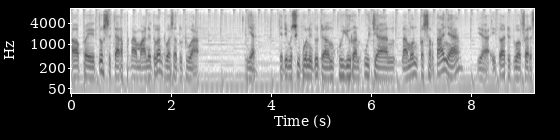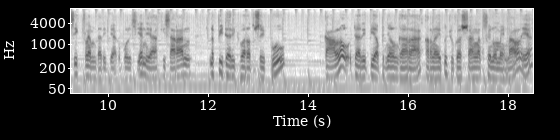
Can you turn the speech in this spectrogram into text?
apa itu secara penamaan itu kan 212. Ya. Jadi meskipun itu dalam guyuran hujan, namun pesertanya ya itu ada dua versi klaim dari pihak kepolisian ya kisaran lebih dari 200 ribu. Kalau dari pihak penyelenggara karena itu juga sangat fenomenal ya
